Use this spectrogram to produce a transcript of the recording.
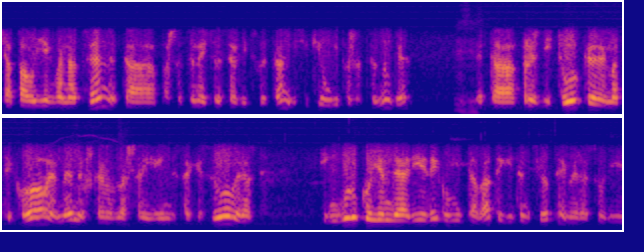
txapa horiek banatzen, eta pasatzen naizen zerbitzuetan, biziki ongi pasatzen duk, eh? Mhm. Eta prez dituk, emateko, hemen Euskara Blasai egin dezakezu, beraz, inguruko jendeari ere gomita bat egiten ziotek, beraz hori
